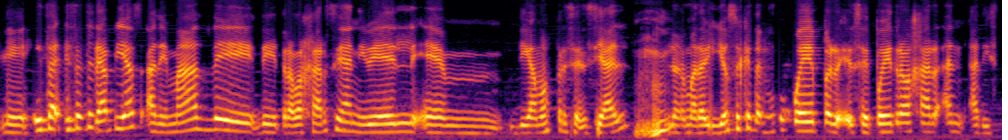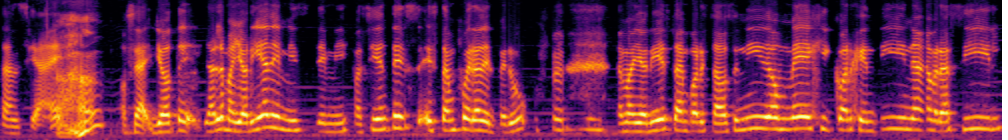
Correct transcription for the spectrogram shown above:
Eh, estas terapias, además de, trabajarse a nivel, em, digamos, presencial, lo maravilloso es que también se puede, se puede trabajar a, distancia. ¿eh? O sea, yo te, la mayoría de mis, de mis pacientes están fuera del Perú, la mayoría están por Estados Unidos, México, Argentina, Brasil.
